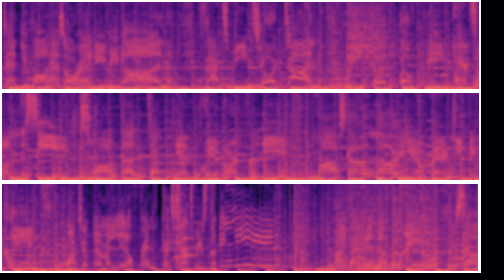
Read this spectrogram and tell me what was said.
denouement has already begun. That means you're done! Watch out there, my little friend, cause Shakespeare's looking mean. I've had enough of you, so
